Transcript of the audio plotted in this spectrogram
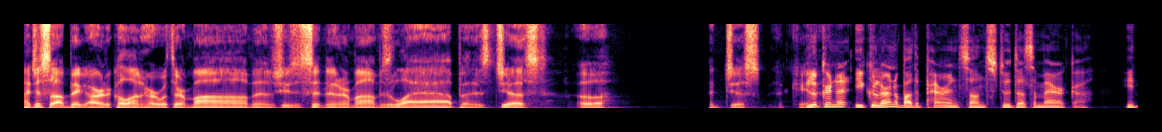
I just saw a big article on her with her mom, and she's sitting in her mom's lap, and it's just, ugh. It just, I can't. You, look, you can learn about the parents on Stu Does America. He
